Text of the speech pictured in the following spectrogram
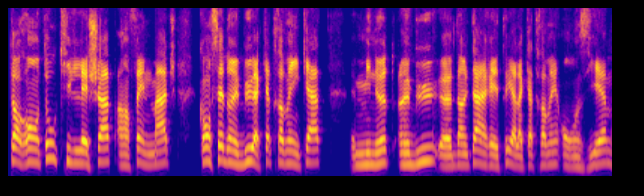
Toronto qui l'échappe en fin de match, concède un but à 84 minutes, un but euh, dans le temps arrêté à la 91e,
